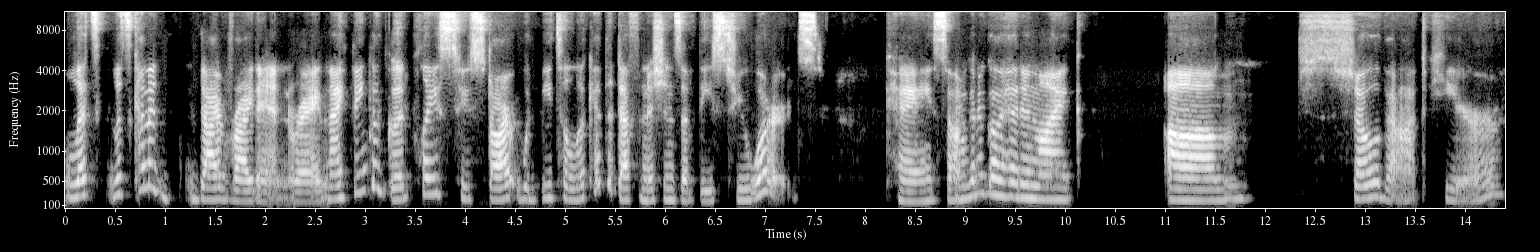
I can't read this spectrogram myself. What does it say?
let's let's kind of dive right in, right? And I think a good place to start would be to look at the definitions of these two words. Okay, so I'm gonna go ahead and like um show that here.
